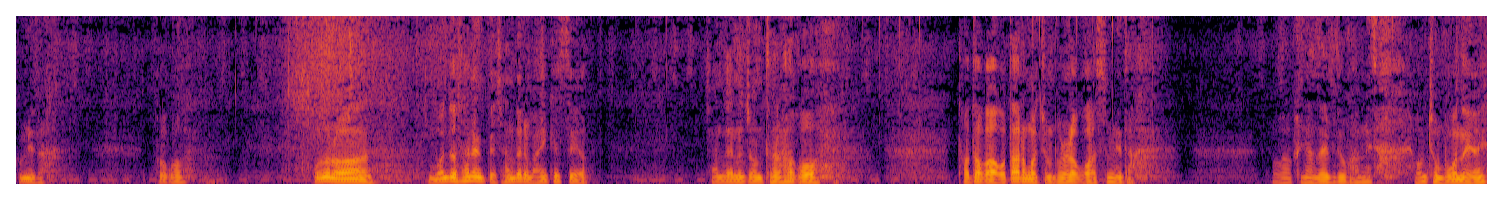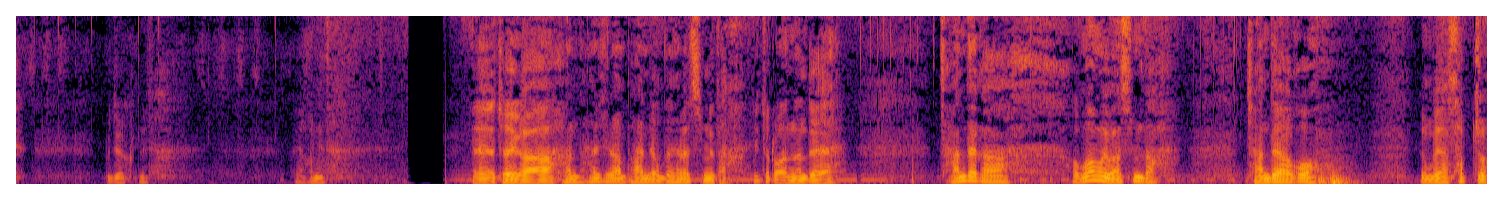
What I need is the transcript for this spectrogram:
큽니다. 보고. 오늘은 먼저 사냥 때 잔대를 많이 캤어요. 잔대는 좀 덜 하고, 더덕하고 다른 것 좀 보려고 왔습니다. 이거 그냥 내비두고 갑니다. 엄청 무겁네요. 이. 무지하게 큽니다. 그냥 갑니다. 네, 저희가 한 1시간 반 정도 헤맸습니다. 이쪽으로 왔는데, 잔대가 어마어마하게 많습니다. 잔대하고, 이거 뭐야, 삽주.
